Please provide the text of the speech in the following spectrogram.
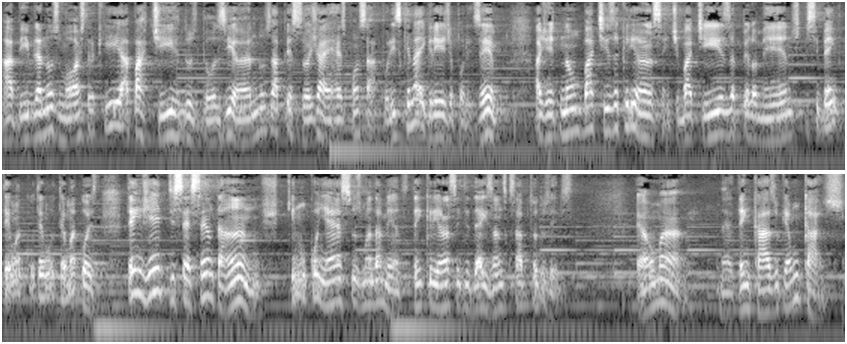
a Bíblia nos mostra que a partir dos 12 anos a pessoa já é responsável. Por isso que na igreja, por exemplo, a gente não batiza criança, a gente batiza pelo menos, se bem que tem uma, tem, uma, tem uma coisa. Tem gente de 60 anos que não conhece os mandamentos, tem criança de 10 anos que sabe todos eles. É uma. Né, tem caso que é um caso.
